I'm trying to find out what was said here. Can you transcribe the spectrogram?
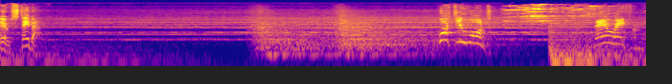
No, stay back. What do you want? Stay away from me.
